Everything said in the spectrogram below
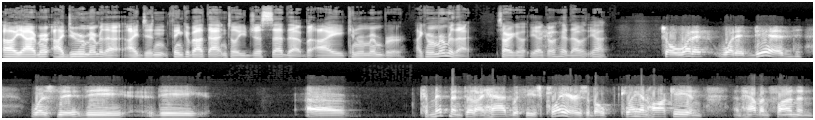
Oh yeah, I remember. I do remember that. I didn't think about that until you just said that, but I can remember. I can remember that. Sorry. Go. Yeah. Go ahead. That was yeah. So what it what it did was the the the uh, commitment that I had with these players about playing hockey and and having fun and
